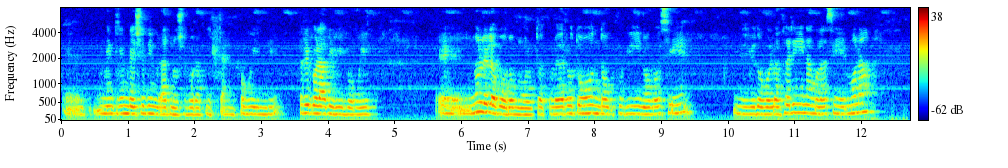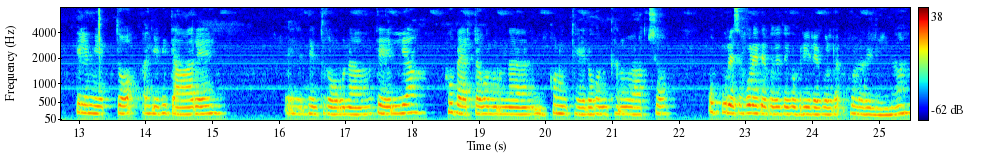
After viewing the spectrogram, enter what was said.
eh, mentre invece d'inverno ci vorrà più tempo, quindi regolatevi voi. Eh, non le lavoro molto, ecco, le arrotondo un pochino così mi aiuto con la farina, con la semola e le metto a lievitare eh, dentro una teglia coperta con un, con un telo, con un canovaccio oppure se volete potete coprire con, con la velina.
